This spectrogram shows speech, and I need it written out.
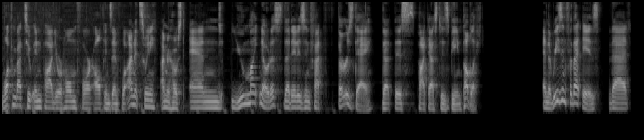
Welcome back to InPod, your home for all things inflow. I'm Nick Sweeney. I'm your host, and you might notice that it is in fact Thursday that this podcast is being published. And the reason for that is that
